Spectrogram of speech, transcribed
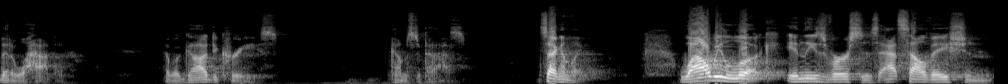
that it will happen. And what God decrees comes to pass. Secondly, while we look in these verses at salvation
